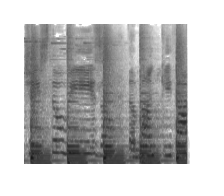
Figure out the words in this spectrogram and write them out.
chased the weasel, the monkey thought.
